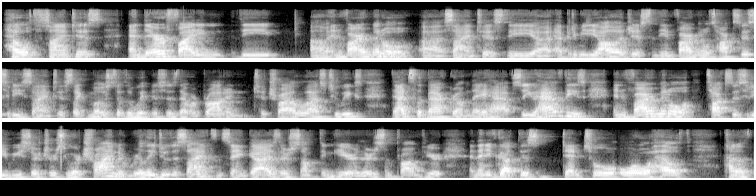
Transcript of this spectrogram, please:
health scientists, and they're fighting the uh, environmental uh, scientists, the uh, epidemiologists, and the environmental toxicity scientists, like most of the witnesses that were brought into trial the last two weeks, that's the background they have. So you have these environmental toxicity researchers who are trying to really do the science and saying, guys, there's something here, there's some problem here. And then you've got this dental, oral health kind of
